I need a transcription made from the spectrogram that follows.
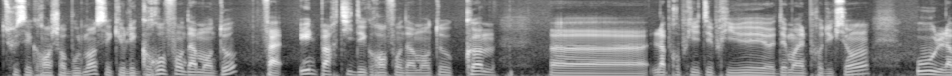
tous ces grands chamboulements, c'est que les gros fondamentaux, enfin, une partie des grands fondamentaux, comme la propriété privée des moyens de production, ou la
